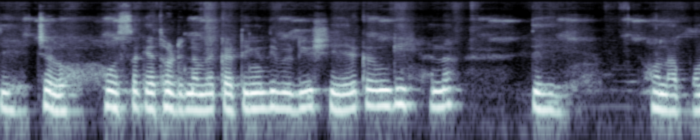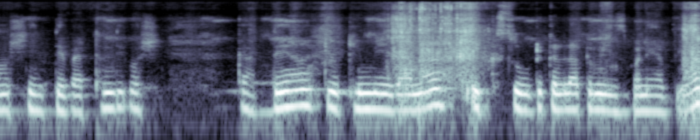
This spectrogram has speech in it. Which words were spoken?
ਤੇ ਚਲੋ, ਹੋ ਸਕਿਆ ਤੁਹਾਡੇ ਨਾਲ ਮੈਂ ਕਟਿੰਗ ਦੀ ਵੀਡੀਓ ਸ਼ੇਅਰ ਕਰੂੰਗੀ ਹੈ ਨਾ ਤੇ ਹੁਣ ਆਪਾਂ ਮਸ਼ੀਨ ਤੇ ਬੈਠਣ ਦੀ ਕੋਸ਼ਿਸ਼ ਕਰਦੇ ਹਾਂ, ਕਿਉਂਕਿ ਮੇਰਾ ਨਾ ਇੱਕ ਸੂਟ ਇਕੱਲਾ ਕਮੀਜ਼ ਬਣਿਆ ਪਿਆ।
